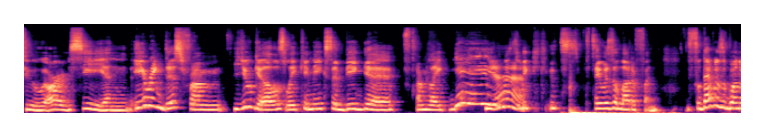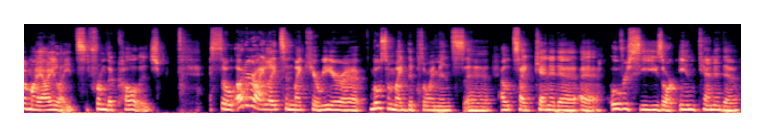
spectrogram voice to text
to RMC. And hearing this from you girls, like it makes a big. Uh, I'm like, yay! It was Yeah. like, it's it was a lot of fun. So that was one of my highlights from the college. So other highlights in my career, uh, most of my deployments uh, outside Canada, uh, overseas or in Canada.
